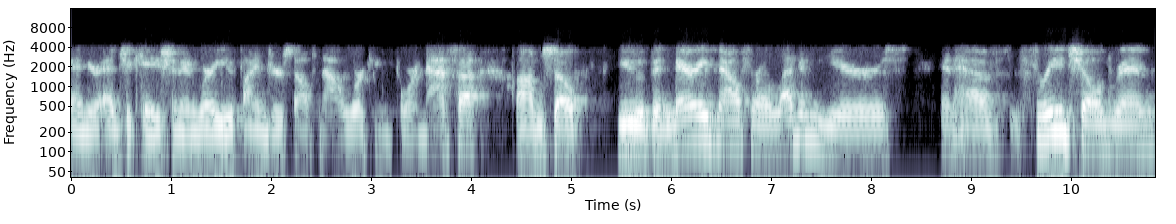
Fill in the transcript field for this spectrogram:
and your education and where you find yourself now working for NASA. Um, so you've been married now for 11 years and have three children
